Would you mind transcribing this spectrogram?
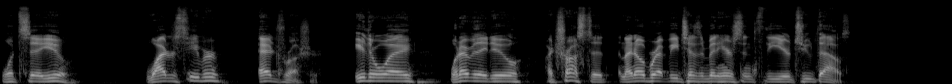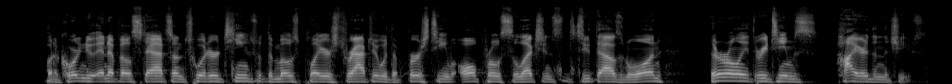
What say you? Wide receiver, edge rusher. Either way, whatever they do, I trust it. And I know Brett Veach hasn't been here since the year 2000. But according to NFL stats on Twitter, teams with the most players drafted with the first team All Pro selection since 2001, there are only three teams higher than the Chiefs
